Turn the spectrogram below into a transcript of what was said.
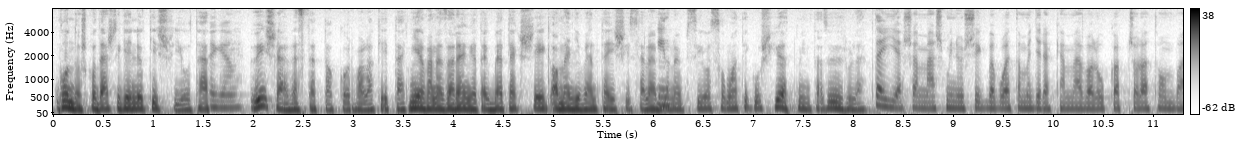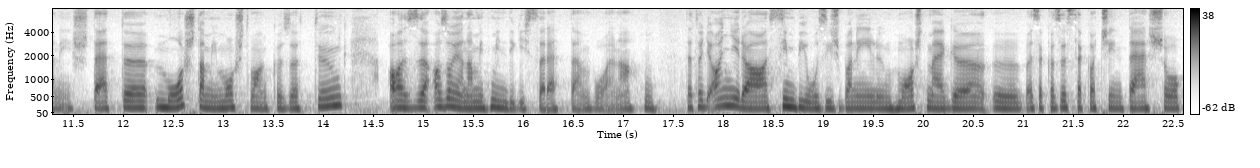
gondoskodást igénylő kisfiú, tehát Igen. ő is elvesztett akkor valakit. Tehát nyilván ez a rengeteg betegség, amennyiben te is hiszel ebben, Én- hogy pszichoszomatikus, jött, mint az őrület. teljesen más minőségben voltam a gyerekemmel való kapcsolatomban is. Tehát most, ami most van közöttünk, az, az olyan, amit mindig is szerettem volna. Hm. Tehát, hogy annyira szimbiózisban élünk most, meg ö, ö, ezek az összekacsintások,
